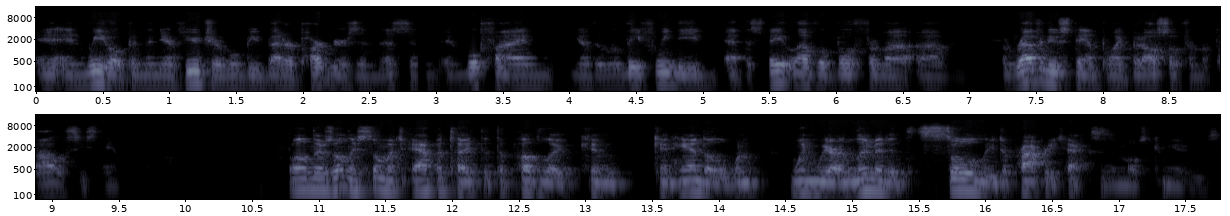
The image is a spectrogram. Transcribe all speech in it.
and, and, we hope in the near future we'll be better partners in this, and, and, we'll find you know the relief we need at the state level, both from a, um, a revenue standpoint, but also from a policy standpoint. Well, there's only so much appetite that the public can can handle when when we are limited solely to property taxes in most communities.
